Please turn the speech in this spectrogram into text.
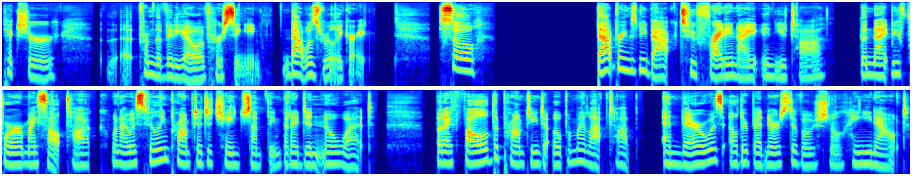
picture uh, from the video of her singing. That was really great. So that brings me back to Friday night in Utah, the night before my SALT talk, when I was feeling prompted to change something, but I didn't know what. But I followed the prompting to open my laptop, and there was Elder Bednar's devotional hanging out,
